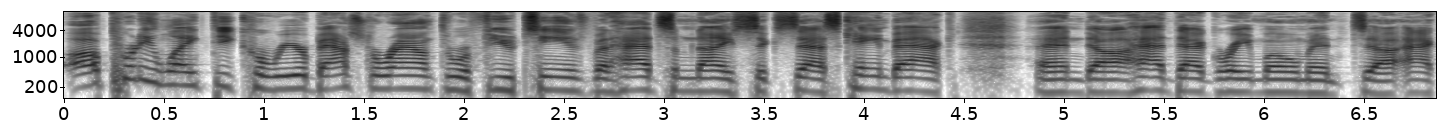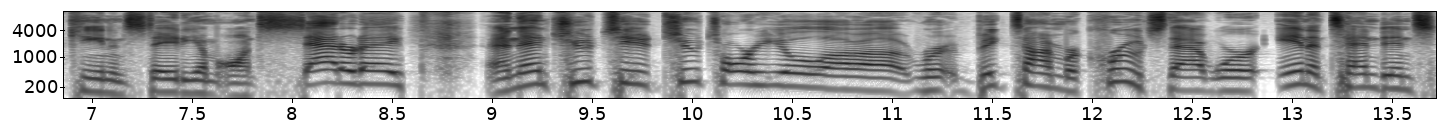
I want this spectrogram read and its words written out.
a pretty lengthy career. Bounced around through a few teams, but had some nice success. Came back and uh, had that great moment uh, at Kenan Stadium on Saturday. And then two, two, two Tar Heel uh, re- big time recruits that were in attendance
